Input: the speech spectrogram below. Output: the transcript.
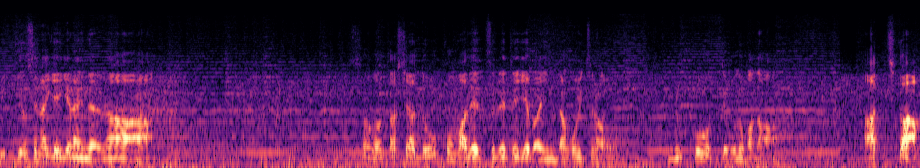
びき寄せなきゃいけないんだよな。さあ私はどこまで連れていけばいいんだこいつらを。向こうってことかな。あっちか。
